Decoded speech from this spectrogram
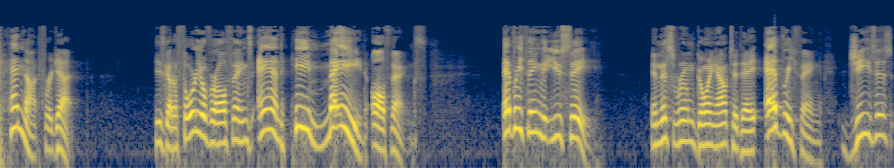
cannot forget he's got authority over all things and he made all things. Everything that you see in this room going out today, everything Jesus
